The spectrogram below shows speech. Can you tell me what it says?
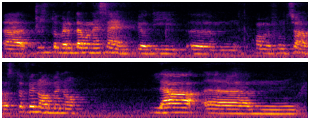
Eh, giusto per dare un esempio di ehm, come funziona questo fenomeno, la ehm,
